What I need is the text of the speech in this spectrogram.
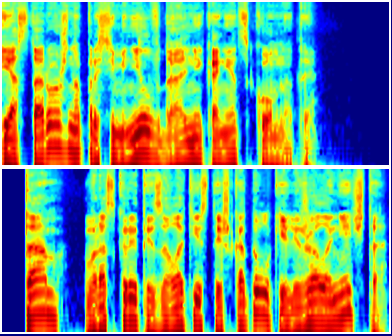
и осторожно просеменил в дальний конец комнаты. Там, в раскрытой золотистой шкатулке, лежало нечто,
